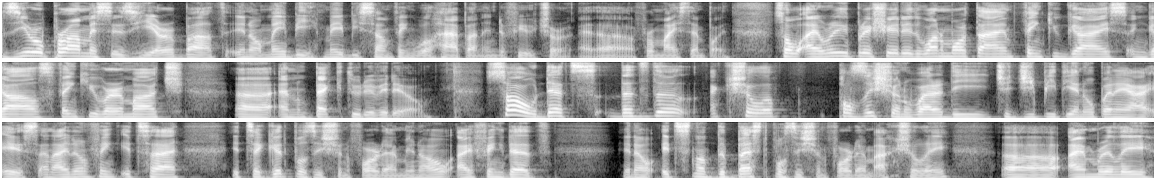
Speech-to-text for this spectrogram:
zero promises here, but you know, maybe maybe something will happen in the future uh, from my standpoint. So I really appreciate it one more time. Thank you guys and gals. Thank you very much. Uh, and back to the video. So that's that's the actual position where the GPT and OpenAI is, and I don't think it's a it's a good position for them. You know, I think that you know it's not the best position for them actually. Uh, I'm really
